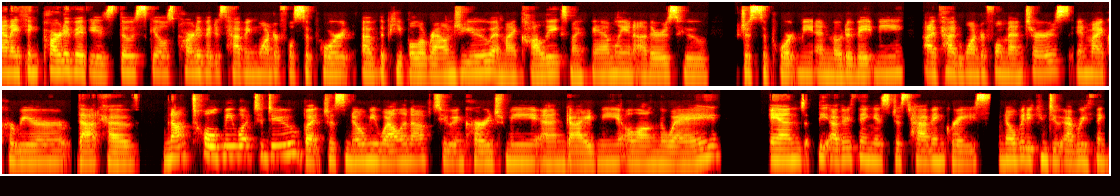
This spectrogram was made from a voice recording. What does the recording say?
And I think part of it is those skills. Part of it is having wonderful support of the people around you and my colleagues, my family, and others who just support me and motivate me. I've had wonderful mentors in my career that have not told me what to do, but just know me well enough to encourage me and guide me along the way. And the other thing is just having grace. Nobody can do everything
